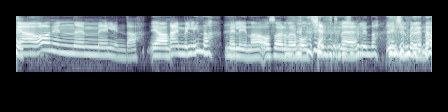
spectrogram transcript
ja, og hun eh, Melinda. Ja, Nei, Melina. Melina. Og så er den der Hold kjeft med Melinda. Unnskyld, Melinda.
